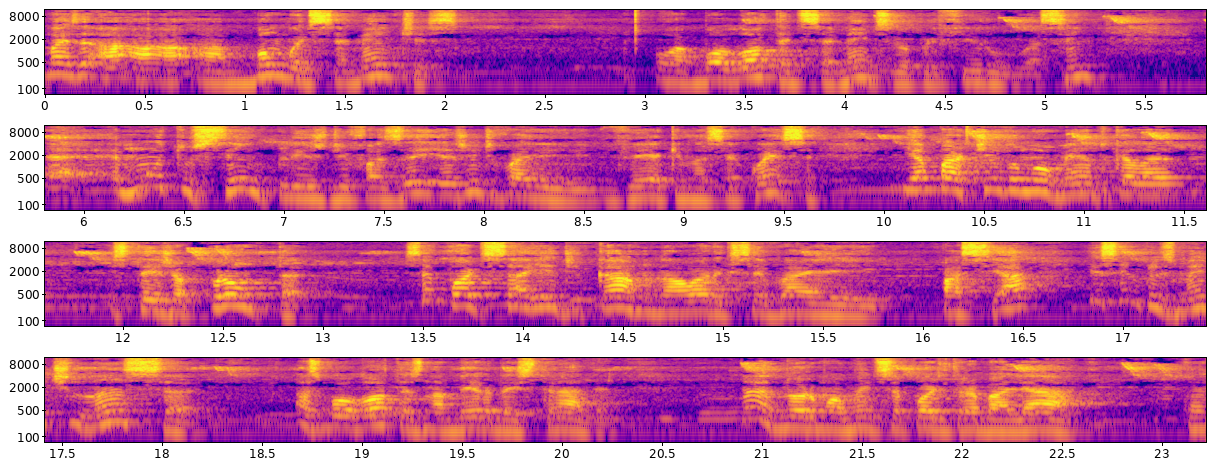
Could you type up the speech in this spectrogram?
mas a, a, a bomba de sementes ou a bolota de sementes, eu prefiro assim, é, é muito simples de fazer e a gente vai ver aqui na sequência. E a partir do momento que ela esteja pronta, você pode sair de carro na hora que você vai passear e simplesmente lança as bolotas na beira da estrada. Ah, normalmente você pode trabalhar com,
